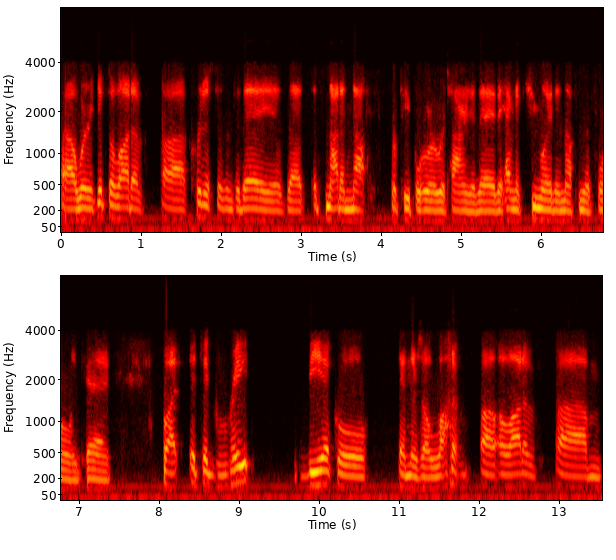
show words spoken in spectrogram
uh, where it gets a lot of uh, criticism today is that it's not enough for people who are retiring today. They haven't accumulated enough in their 401k, but it's a great vehicle and there's a lot of uh, a lot of um,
